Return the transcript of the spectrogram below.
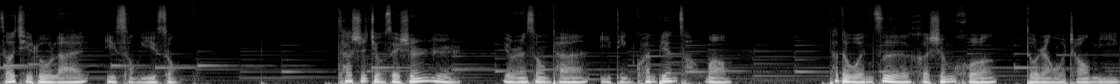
走起路来一耸一耸。他十九岁生日，有人送他一顶宽边草帽。他的文字和生活都让我着迷。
